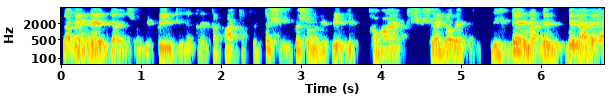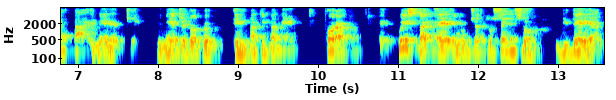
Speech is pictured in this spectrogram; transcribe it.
la vendetta, che sono dipinti del 34-35, sono dipinti romantici, cioè dove il tema del, della realtà emerge, emerge proprio empaticamente. Ora, eh, questa è in un certo senso l'idea,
